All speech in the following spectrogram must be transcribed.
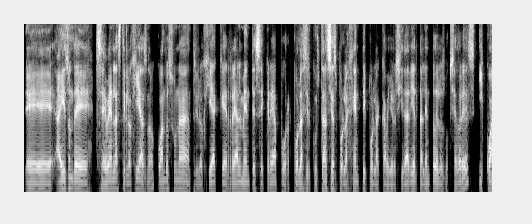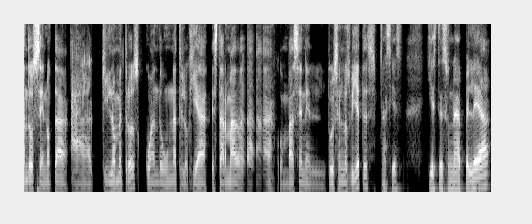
Eh, ahí es donde se ven las trilogías, ¿no? Cuando es una trilogía que realmente se crea por, por las circunstancias, por la gente y por la caballerosidad y el talento de los boxeadores, y cuando se nota a kilómetros cuando una trilogía está armada con base en el, pues en los billetes. Así es. Y esta es una pelea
